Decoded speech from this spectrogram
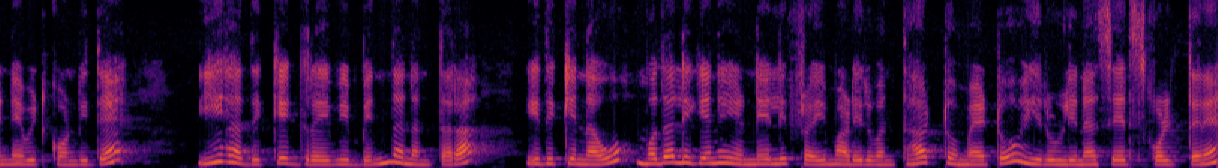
ಎಣ್ಣೆ ಬಿಟ್ಕೊಂಡಿದೆ. ಈ ಹದಕ್ಕೆ ಗ್ರೇವಿ ಬೆಂದ ನಂತರ ಇದಕ್ಕೆ ನಾವು ಮೊದಲಿಗೆ ಎಣ್ಣೆಯಲ್ಲಿ ಫ್ರೈ ಮಾಡಿರುವಂತಹ ಟೊಮ್ಯಾಟೊ, ಈರುಳ್ಳಿನ ಸೇರಿಸ್ಕೊಳ್ತೇನೆ.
